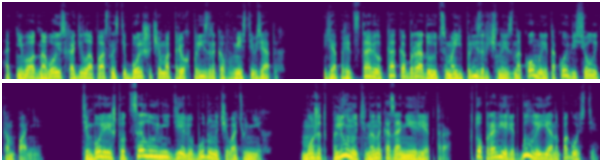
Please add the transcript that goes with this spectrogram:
от него одного исходила опасности больше, чем от трех призраков вместе взятых. Я представил, как обрадуются мои призрачные знакомые такой веселой компании. Тем более, что целую неделю буду ночевать у них. Может, плюнуть на наказание ректора. Кто проверит, был ли я на погосте?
